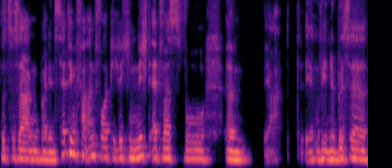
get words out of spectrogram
sozusagen bei den Setting-Verantwortlichen nicht etwas, wo ähm, ja, irgendwie eine bisschen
